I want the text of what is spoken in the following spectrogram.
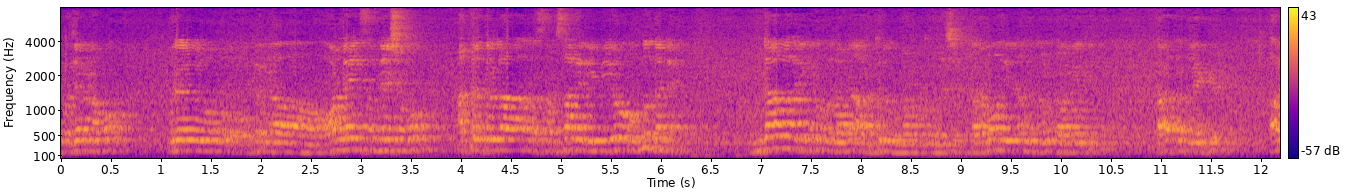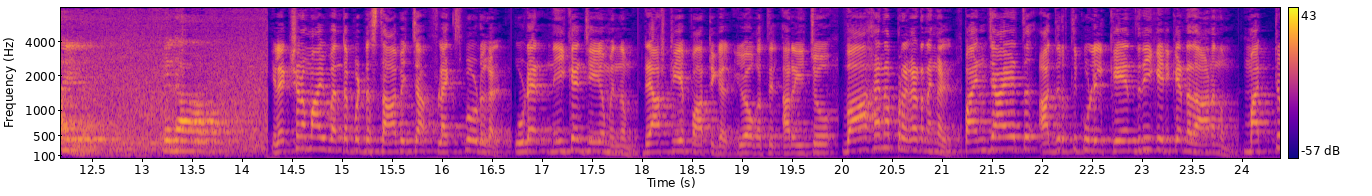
പ്രചരണമോ ഒരു പിന്നെ ഓൺലൈൻ സന്ദേശമോ അത്തരത്തിലുള്ള സംസാര രീതിയോ ഒന്നും തന്നെ ഉണ്ടാകാതിരിക്കണം എന്നതാണ് അടുത്തൊരു നിർദ്ദേശം പരമാവധി അത് നിങ്ങൾ താഴേക്ക് താഴത്തിലേക്ക് അറിയിക്കുക പിന്നെ ഇലക്ഷനുമായി ബന്ധപ്പെട്ട് സ്ഥാപിച്ച ഫ്ലെക്സ് ബോർഡുകൾ ഉടൻ നീക്കം ചെയ്യുമെന്നും രാഷ്ട്രീയ പാർട്ടികൾ യോഗത്തിൽ അറിയിച്ചു. വാഹന പ്രകടനങ്ങൾ പഞ്ചായത്ത് അതിർത്തിക്കുള്ളിൽ കേന്ദ്രീകരിക്കേണ്ടതാണെന്നും മറ്റു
